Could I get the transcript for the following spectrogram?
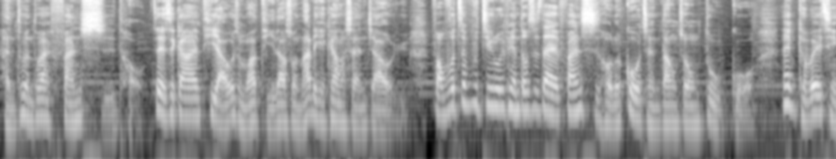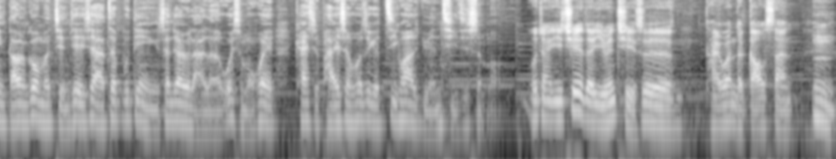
很多人都在翻石头，这也是刚刚 T 啊为什么要提到说哪里可以看到山椒鱼，仿佛这部纪录片都是在翻石头的过程当中度过。那可不可以请导演跟我们简介一下这部电影《山椒鱼来了》为什么会开始拍摄，或这个计划的缘起是什么？我讲一切的缘起是台湾的高山。嗯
